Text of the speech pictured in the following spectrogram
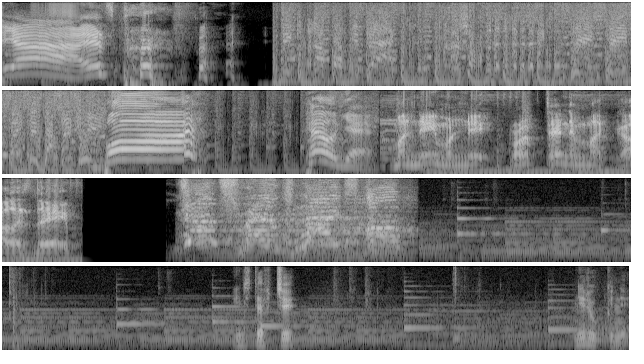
Yeah, it's perfect. Boy! Hell yeah! My name is Nick Crumpton and my girl is Dave. Judgment lights up. Энд тавьчих. Нэр үг гинэ.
